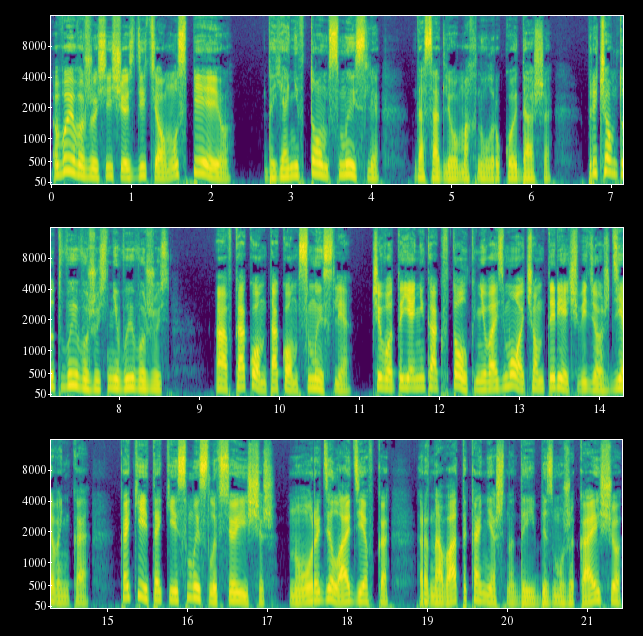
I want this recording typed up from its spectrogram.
Вывожусь еще с детем, успею». «Да я не в том смысле», — досадливо махнула рукой Даша. «Причем тут вывожусь, не вывожусь?» «А в каком таком смысле? Чего-то я никак в толк не возьму, о чем ты речь ведешь, девонька. Какие такие смыслы все ищешь? Ну, родила девка». Рановато, конечно, да и без мужика еще.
